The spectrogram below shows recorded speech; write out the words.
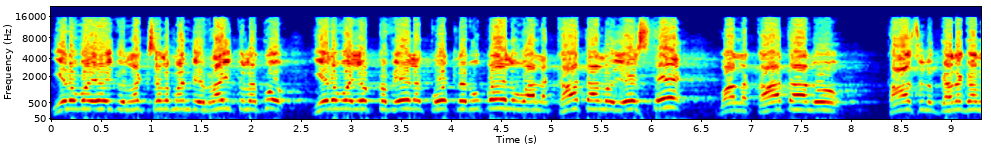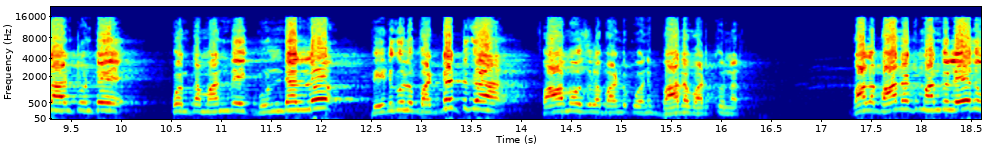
ఇరవై ఐదు లక్షల మంది రైతులకు ఇరవై ఒక్క వేల కోట్ల రూపాయలు వాళ్ళ ఖాతాలో వేస్తే వాళ్ళ ఖాతాలో కాసులు గలగల అంటుంటే కొంతమంది గుండెల్లో పిడుగులు పడ్డట్టుగా ఫామ్ హౌస్లో పండుకొని బాధపడుతున్నారు. వాళ్ళ బాధకు మందు లేదు.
